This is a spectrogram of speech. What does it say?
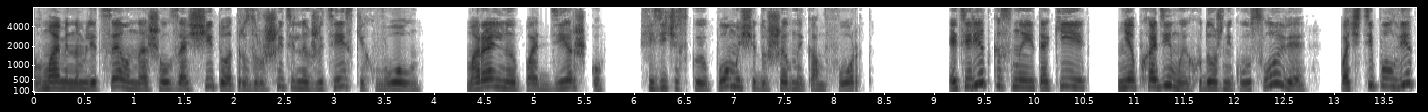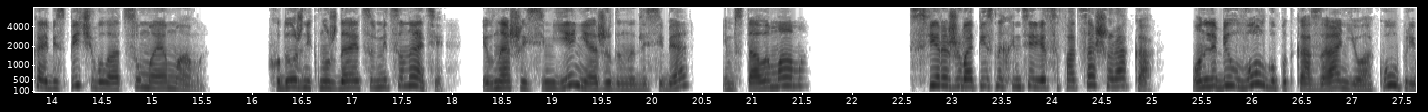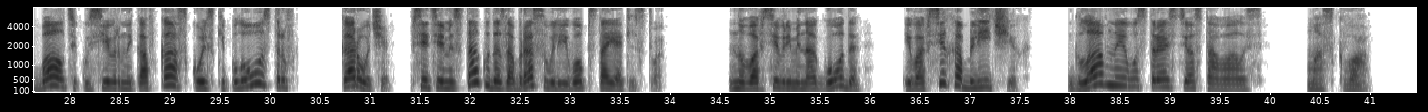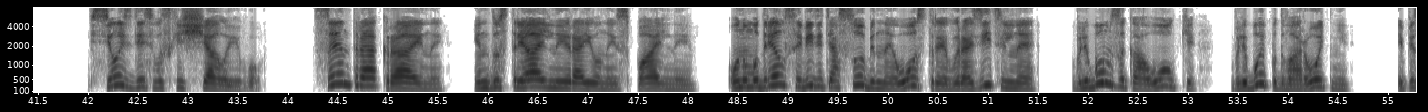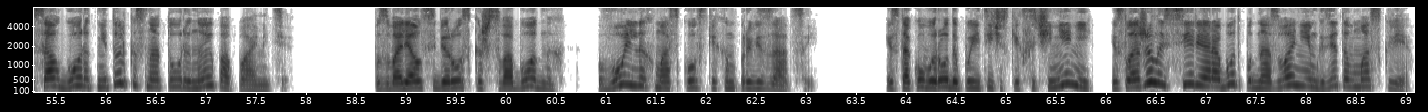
В мамином лице он нашел защиту от разрушительных житейских волн, моральную поддержку, физическую помощь и душевный комфорт. Эти редкостные такие необходимые художнику условия почти полвека обеспечивала отцу моя мама. Художник нуждается в меценате, и в нашей семье неожиданно для себя им стала мама. Сфера живописных интересов отца широка. Он любил Волгу под Казанью, Аку, Прибалтику, Северный Кавказ, Кольский полуостров. Короче, все те места, куда забрасывали его обстоятельства. Но во все времена года и во всех обличьях главной его страстью оставалась Москва. Все здесь восхищало его. Центры окраины, индустриальные районы и спальные, он умудрялся видеть особенное, острое, выразительное в любом закоулке, в любой подворотне, и писал город не только с натуры, но и по памяти. Позволял себе роскошь свободных, вольных московских импровизаций. Из такого рода поэтических сочинений и сложилась серия работ под названием «Где-то в Москве».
